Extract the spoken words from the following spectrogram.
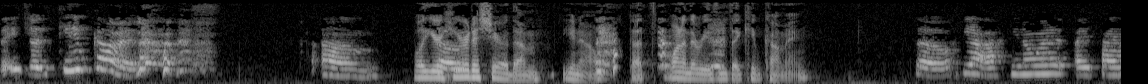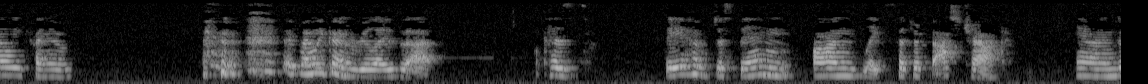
they just keep coming. um, well, you're so, here to share them. You know, that's one of the reasons they keep coming. So yeah, you know what? I finally kind of, I finally kind of realized that because they have just been on like such a fast track and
